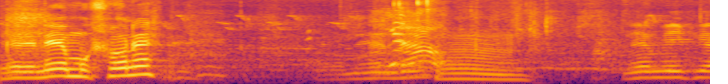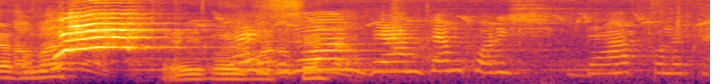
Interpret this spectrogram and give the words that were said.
নে নে মুখ শোনে হুম এই পোজ দিচ্ছে ব্যায়াম ট্যায়াম করিস দেহা বলেছে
